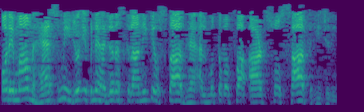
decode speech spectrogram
اور امام ہیسمی جو ابن حجر اسکلانی کے استاد ہیں المتوفا آٹھ سو سات ہجری۔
